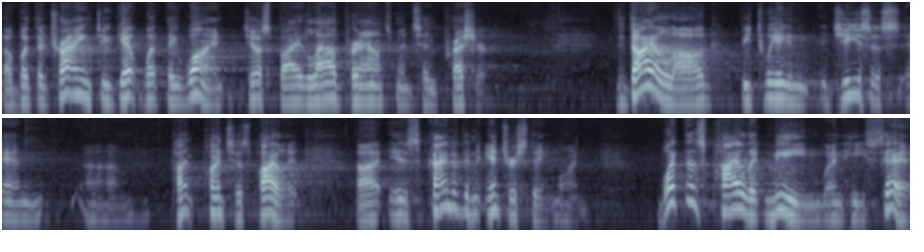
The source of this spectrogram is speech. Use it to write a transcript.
uh, but they're trying to get what they want just by loud pronouncements and pressure. The dialogue between Jesus and um, Pontius Pilate uh, is kind of an interesting one. What does Pilate mean when he said,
